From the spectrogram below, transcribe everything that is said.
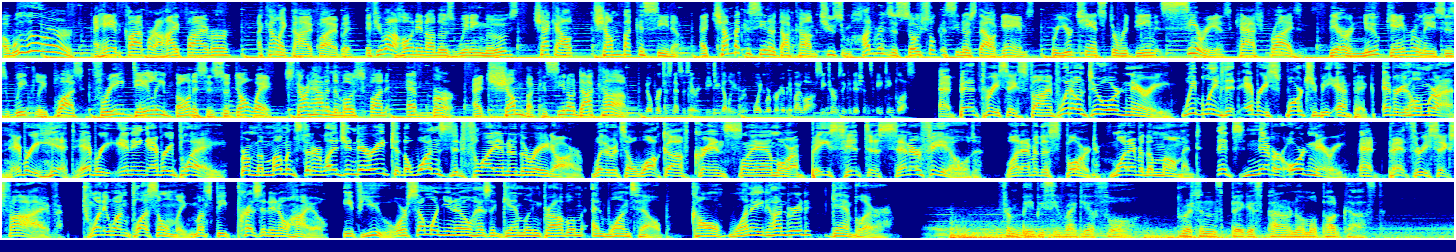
A woohooer, a hand clapper, a high fiver. I kind of like the high five, but if you want to hone in on those winning moves, check out Chumba Casino. At ChumbaCasino.com, choose from hundreds of social casino style games for your chance to redeem serious cash prizes. There are new game releases weekly, plus free daily bonuses. So don't wait. Start having the most fun ever at ChumbaCasino.com. No purchase necessary. VGW. Void were prohibited by law. See terms and conditions. 18 plus. At Bet365, we don't do ordinary. We believe that every sport should be epic. Every home run, every hit, every inning, every play. From the moments that are legendary to the ones that fly under the radar. Whether it's a walk-off grand slam or a base hit to center field. Whatever the sport, whatever the moment. It's never ordinary at Bet365. 21 plus only must be present in Ohio. If you or someone you know has a gambling problem and wants help, call 1-800-GAMBLER. From BBC Radio 4, Britain's biggest paranormal podcast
